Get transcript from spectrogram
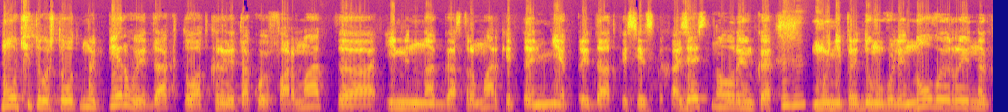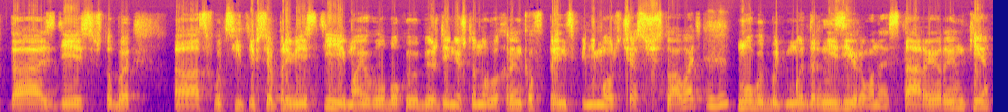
Ну, учитывая, что вот мы первые, да, кто открыли такой формат э, именно гастромаркета, не придатка сельскохозяйственного рынка, угу. мы не придумывали новый рынок, да, здесь, чтобы а, с Food City все привести, и мое глубокое убеждение, что новых рынков в принципе не может сейчас существовать. Угу. Могут быть модернизированы старые рынки,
